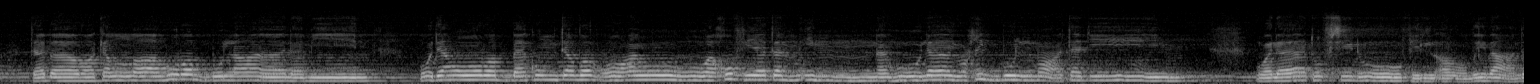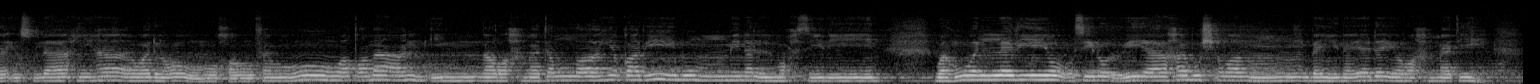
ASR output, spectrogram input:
تبارك الله رب العالمين. ادعوا ربكم تضرعا وخفية إنه لا يحب المعتدين. ولا تفسدوا في الأرض بعد إصلاحها وادعوه خوفا وطمعا إن رحمة الله قريب من المحسنين. وهو الذي يرسل الرياح بشرا بين يدي رحمته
